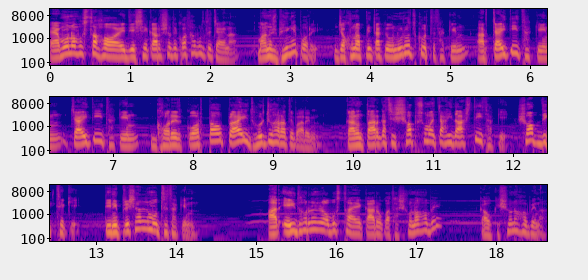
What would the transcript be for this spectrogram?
এমন অবস্থা হয় যে সে কারোর সাথে কথা বলতে চায় না। মানুষ ভেঙে পড়ে। যখন আপনি তাকে অনুরোধ করতে থাকেন, আর চাইতেই থাকেন চাইতেই থাকেন, ঘরের কর্তাও প্রায় ধৈর্য হারাতে পারেন। কারণ তার কাছে সব সময় চাহিদা আসতেই থাকে, সব দিক থেকে। তিনি প্রেশারের মধ্যে থাকেন। আর এই ধরনের অবস্থায় কারও কথা শোনা হবে, কাউকে শোনা হবে না।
